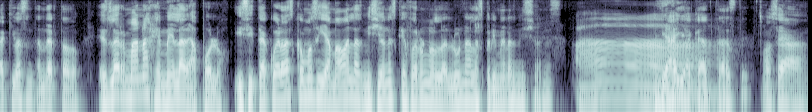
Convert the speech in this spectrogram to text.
aquí vas a entender todo. Es la hermana gemela de Apolo. Y si te acuerdas cómo se llamaban las misiones que fueron a la luna, las primeras misiones. Ah. Ya, ya captaste. O sea,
